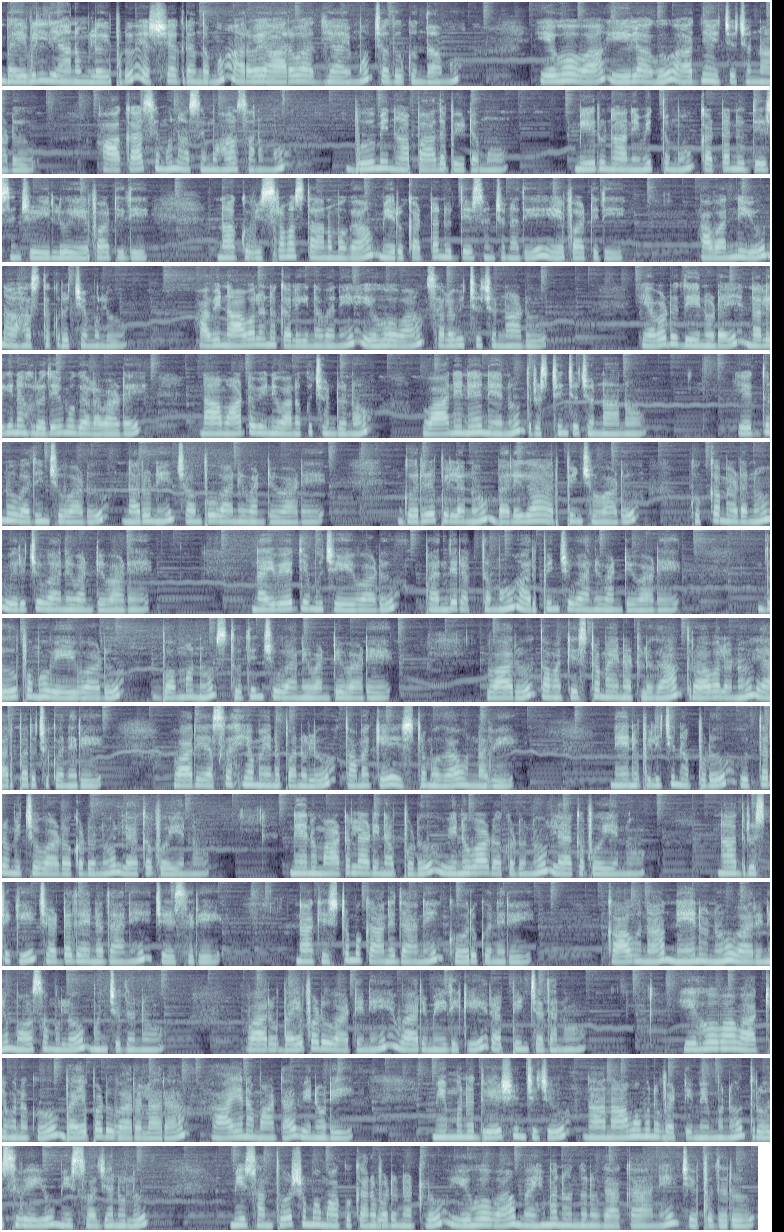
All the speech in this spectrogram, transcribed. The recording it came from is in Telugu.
బైబిల్ ధ్యానంలో ఇప్పుడు యశ్య గ్రంథము అరవై ఆరవ అధ్యాయము చదువుకుందాము. యెహోవా ఈలాగు ఆజ్ఞ ఇచ్చుచున్నాడు. ఆకాశము నా సింహాసనము భూమి నా పాదపీఠము. మీరు నా నిమిత్తము కట్టనుద్దేశించు ఇల్లు ఏపాటిది. నాకు విశ్రమ స్థానముగా మీరు కట్టనుద్దేశించినది ఏపాటిది. అవన్నీ నా హస్తకృత్యములు. అవి నా వలన కలిగినవని యహోవా సెలవిచ్చుచున్నాడు. ఎవడు దీనుడై నలిగిన హృదయము గలవాడై నా మాట విని వనకుచుండునో వానినే నేను దృష్టించుచున్నాను. ఎద్దును వధించువాడు నరుని చంపువాని వంటివాడే. గొర్రె పిల్లను బలిగా అర్పించువాడు కుక్క మెడను విరుచువాని వంటివాడే. నైవేద్యము చేయువాడు పంది రక్తము అర్పించువాని వంటివాడే. ధూపము వేయువాడు బొమ్మను స్తుతించువాని వంటివాడే. వారు తమకిష్టమైనట్లుగా త్రోవలను ఏర్పరచుకొనిరి. వారి అసహ్యమైన పనులు తమకే ఇష్టముగా ఉన్నవి. నేను పిలిచినప్పుడు ఉత్తరమిచ్చువాడొకడును లేకపోయెను. నేను మాటలాడినప్పుడు వినువాడొకడును లేకపోయెను. నా దృష్టికి చెడ్డదైన దాని చేసిరి. నాకిష్టము కాని దాని కోరుకొనిరి. కావున నేనును వారిని మోసములో ముంచుదును. వారు భయపడు వాటిని వారి మీదికి రప్పించదను. యెహోవా వాక్యమునకు భయపడు వారలారా ఆయన మాట వినుడి. మిమ్మును ద్వేషించుచు నా నామమును బట్టి మిమ్మును త్రోసివేయు మీ స్వజనులు. మీ సంతోషము మాకు కనబడినట్లు యెహోవా మహిమనొందునుగాక అని చెప్పుదురు.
